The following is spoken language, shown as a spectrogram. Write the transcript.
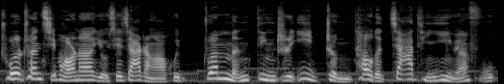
除了穿旗袍呢，有些家长啊会专门定制一整套的家庭应援服，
